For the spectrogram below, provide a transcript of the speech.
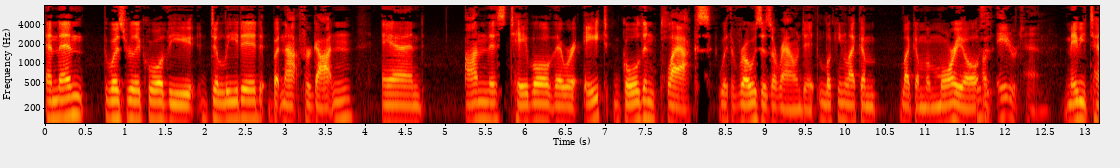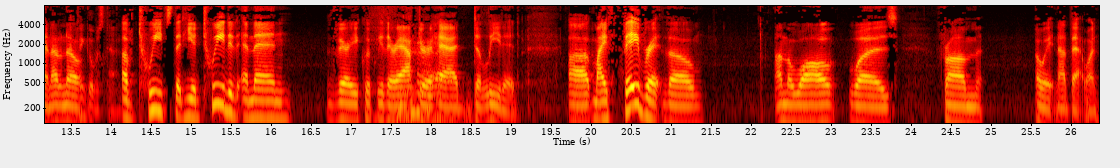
and then was really cool the deleted but not forgotten and on this table there were eight golden plaques with roses around it looking like a like a memorial Was of it eight or ten? maybe 10 i don't know I think it was ten. of tweets that he had tweeted and then very quickly thereafter had deleted. Uh, my favorite, though, on the wall was from. Oh, wait, not that one.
